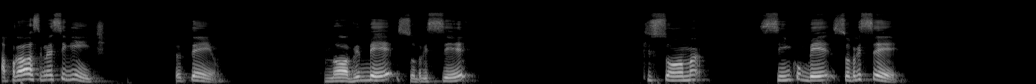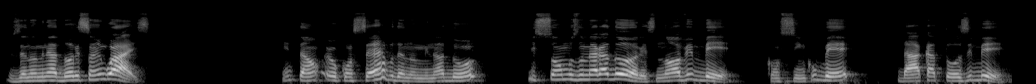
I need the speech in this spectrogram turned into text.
a próxima é a seguinte. Eu tenho 9b sobre c, que soma 5b sobre c. Os denominadores são iguais. Então, eu conservo o denominador e somo os numeradores. 9b com 5b dá 14b.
